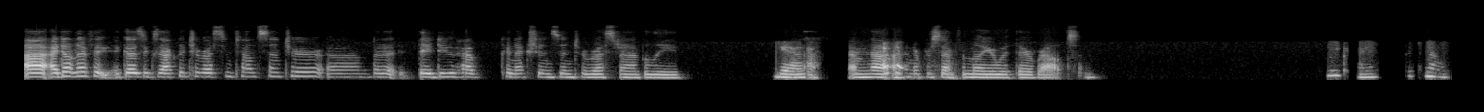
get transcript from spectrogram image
Uh, I don't know if it, it goes exactly to Reston Town Center, um, but it, they do have connections into Reston, I believe. Yeah. I'm not Okay. hundred percent familiar with their routes. Okay. Good to know.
